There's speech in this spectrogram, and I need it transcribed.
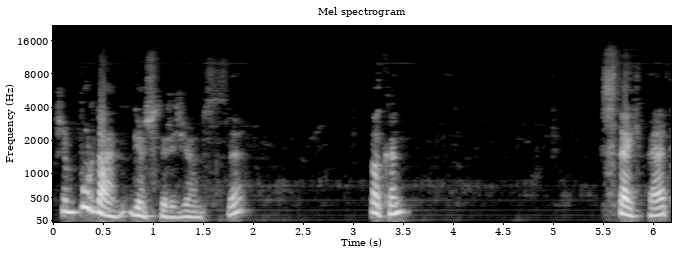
Şimdi buradan göstereceğim size. Bakın stackpad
